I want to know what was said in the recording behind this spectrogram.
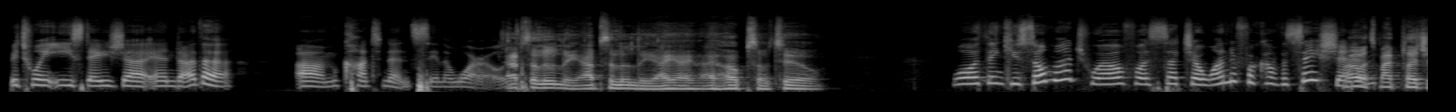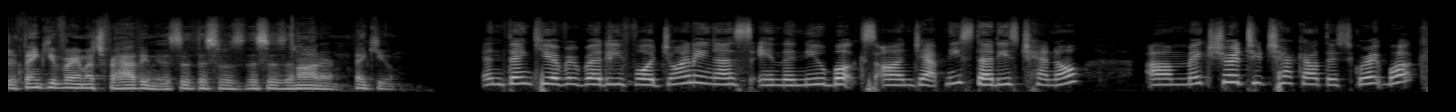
between East Asia and other um, continents in the world. Absolutely, absolutely. I, I, I hope so too. Well, thank you so much, Will, for such a wonderful conversation. Oh, it's my pleasure. Thank you very much for having me. This is this was this is an honor. Thank you. And thank you everybody for joining us in the New Books on Japanese Studies channel. Um, make sure to check out this great book,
